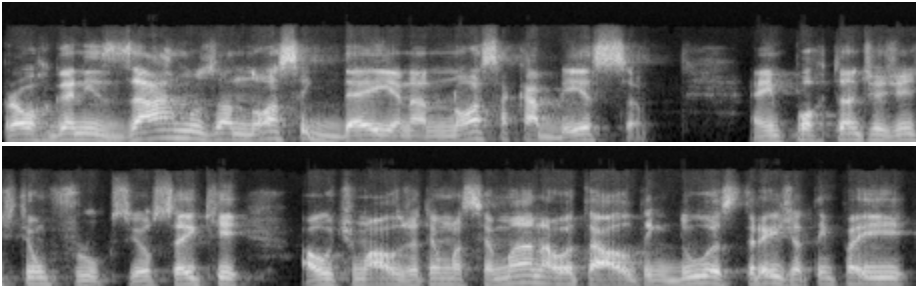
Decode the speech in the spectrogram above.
para organizarmos a nossa ideia na nossa cabeça, é importante a gente ter um fluxo. Eu sei que a última aula já tem uma semana, a outra aula tem duas, três, já tem para ir,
